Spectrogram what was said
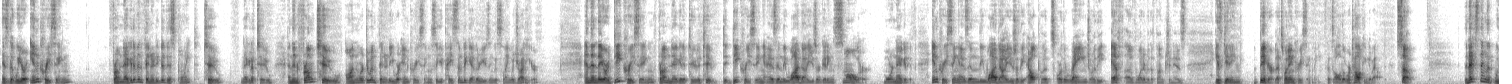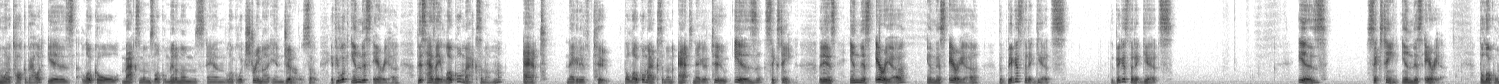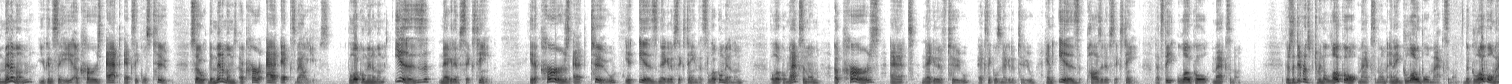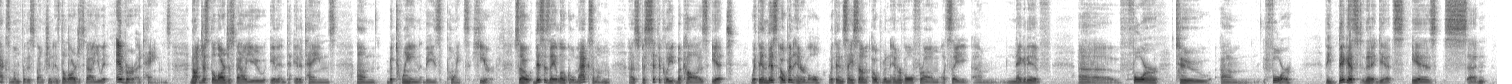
is that we are increasing from negative infinity to this point, 2, negative 2, and then from 2 onward to infinity, we're increasing. So you paste them together using this language right here. And then they are decreasing from negative 2 to 2. De decreasing as in the y values are getting smaller, more negative. Increasing as in the y values or the outputs or the range or the f of whatever the function is, is getting bigger. That's what increasing means. That's all that we're talking about. So the next thing that we want to talk about is local maximums, local minimums, and local extrema in general. So if you look in this area, this has a local maximum at negative 2. The local maximum at negative 2 is 16. That is, in this area, in this area, the biggest that it gets, the biggest that it gets is 16 in this area. The local minimum, you can see, occurs at x equals 2. So the minimums occur at x values. The local minimum is negative 16. It occurs at 2. It is negative 16. That's the local minimum. The local maximum occurs at negative 2, x equals negative 2, and is positive 16. That's the local maximum. There's a difference between a local maximum and a global maximum. The global maximum for this function is the largest value it ever attains, not just the largest value it, it attains um, between these points here. So this is a local maximum uh, specifically because it, within this open interval, within, say, some open interval from, let's say, um, negative, uh, 4 to um, 4, the biggest that it gets is uh,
